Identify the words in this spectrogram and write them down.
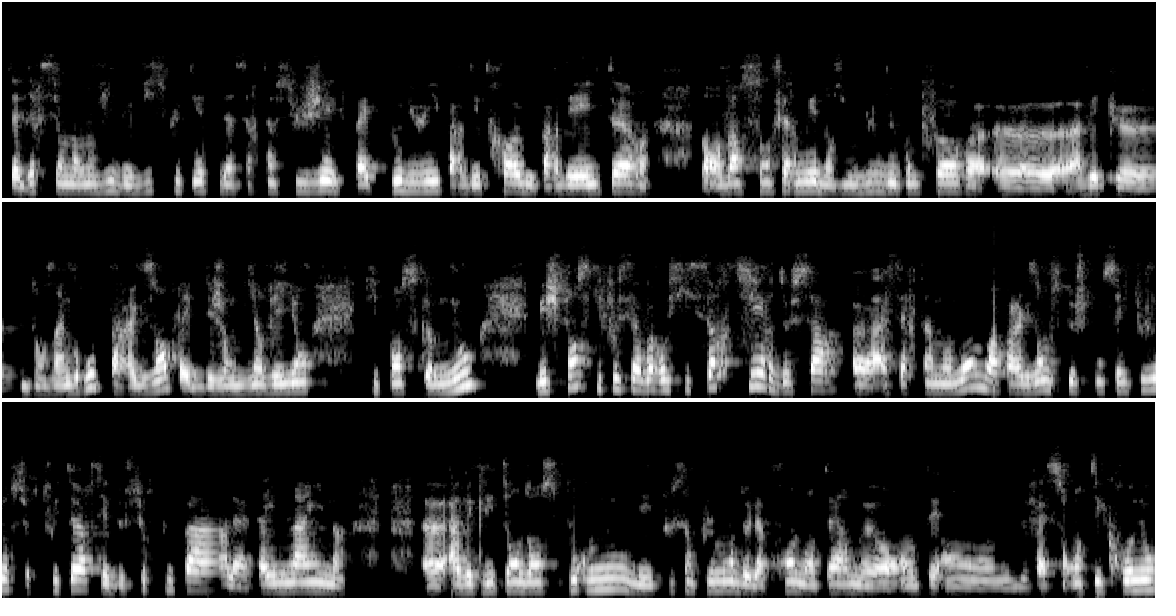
C'est-à-dire si on a envie de discuter d'un certain sujet, de pas être pollué par des trolls ou par des haters, bah, on va s'enfermer dans une bulle de confort euh, avec euh, dans un groupe par exemple avec des gens bienveillants qui pensent comme nous. Mais je pense qu'il faut savoir aussi sortir de ça euh, à certains moments. Moi par exemple, ce que je conseille toujours sur Twitter, c'est de surtout pas la timeline avec les tendances pour nous, mais tout simplement de la prendre en termes en, de façon antéchrono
